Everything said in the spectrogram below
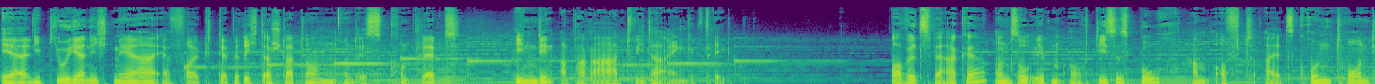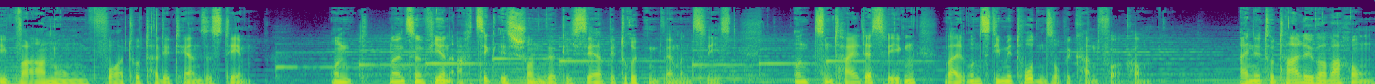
Er liebt Julia nicht mehr, er folgt der Berichterstattung und ist komplett in den Apparat wieder eingepflegt. Orwells Werke und so eben auch dieses Buch haben oft als Grundton die Warnung vor totalitären Systemen. Und 1984 ist schon wirklich sehr bedrückend, wenn man es liest. Und zum Teil deswegen, weil uns die Methoden so bekannt vorkommen. Eine totale Überwachung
